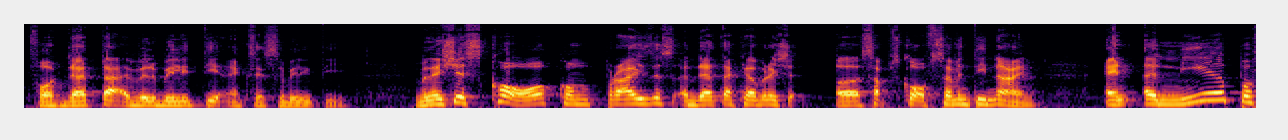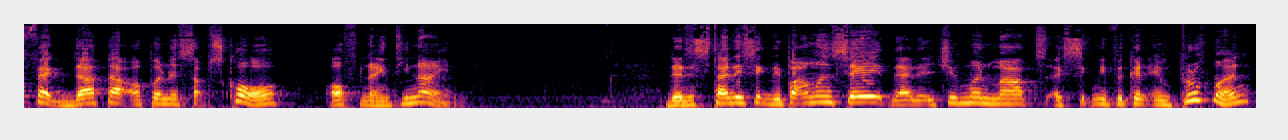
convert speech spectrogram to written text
for data availability and accessibility. Malaysia's score comprises a data coverage uh, subscore of 79 and a near perfect data openness subscore of 99. The Statistics Department said that the achievement marks a significant improvement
